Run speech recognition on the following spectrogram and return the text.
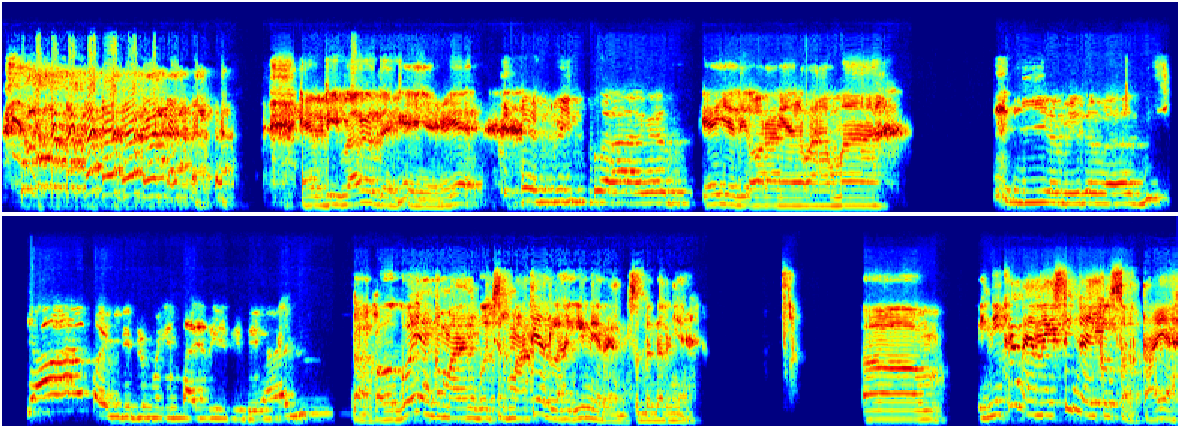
Happy banget ya kayaknya. Kayak, Happy banget. kayak jadi orang yang ramah. Iya beda banget. Siapa yang jadi Drew McIntyre ini? Aduh. Nah, kalau gue yang kemarin gue cermati adalah gini, Ren, sebenarnya. Em, ini kan NXT nggak ikut serta ya.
